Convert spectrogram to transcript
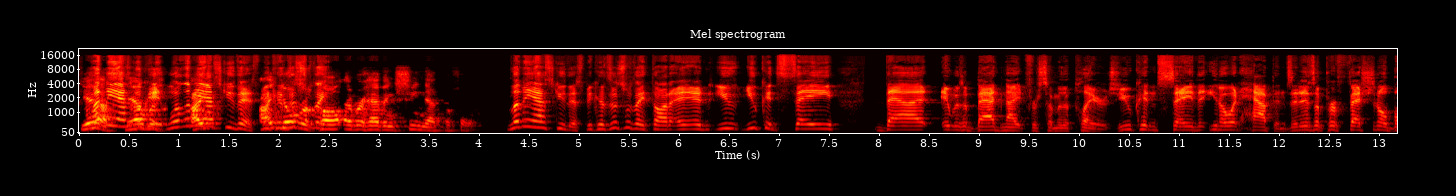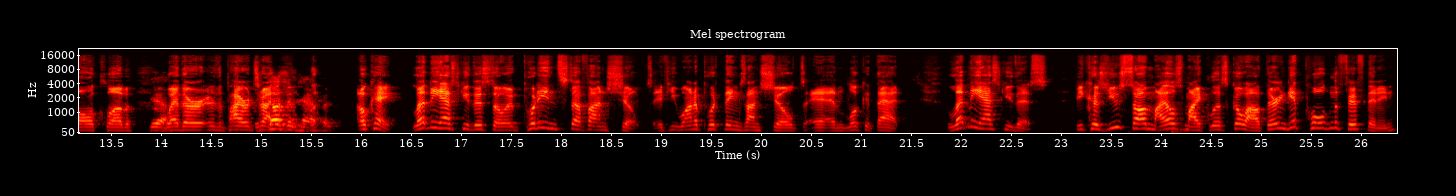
Yeah let me ask, okay was, well let me I, ask you this i don't recall ever having seen that before. Let me ask you this because this was a thought and you you could say that it was a bad night for some of the players. You can say that you know it happens. It is a professional ball club. Yeah. Whether the Pirates it doesn't happen. Okay, let me ask you this though: putting stuff on Shildt, if you want to put things on Shildt and look at that, let me ask you this: because you saw Miles Mikolas go out there and get pulled in the fifth inning,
